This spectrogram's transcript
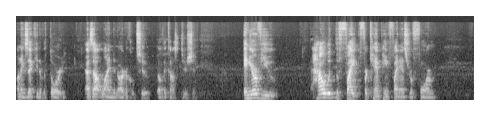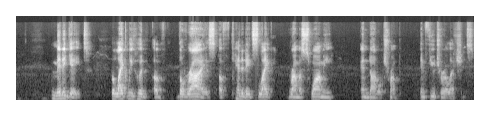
on executive authority, as outlined in Article 2 of the Constitution. In your view, how would the fight for campaign finance reform mitigate the likelihood of the rise of candidates like Ramaswamy and Donald Trump in future elections?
